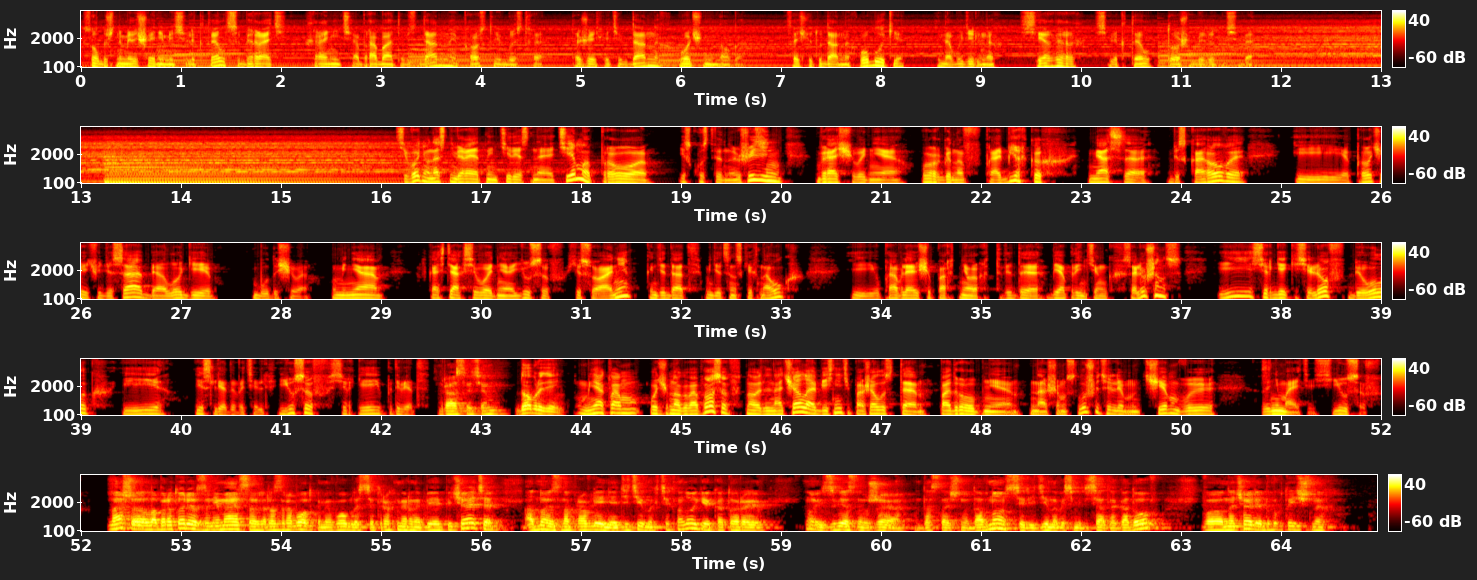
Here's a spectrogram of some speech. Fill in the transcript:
С облачными решениями Selectel собирать, хранить и обрабатывать данные просто и быстро, даже если этих данных очень много. Защиту данных в облаке и на выделенных серверах Selectel тоже берет на себя. Сегодня у нас невероятно интересная тема про искусственную жизнь, выращивание органов в пробирках, мясо без коровы и прочие чудеса биологии будущего. У меня в гостях сегодня Юсов Хисуани, кандидат медицинских наук и управляющий партнер 3D Bioprinting Solutions, и Сергей Киселев, биолог и исследователь. Юсов Сергей, привет. Здравствуйте. Добрый день. У меня к вам очень много вопросов, но для начала объясните, пожалуйста, подробнее нашим слушателям, чем вы занимаетесь, Юсов. Наша лаборатория занимается разработками в области трехмерной биопечати. Одно из направлений аддитивных технологий, которые ну, известны уже достаточно давно, с середины 80-х годов. В начале 2000-х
